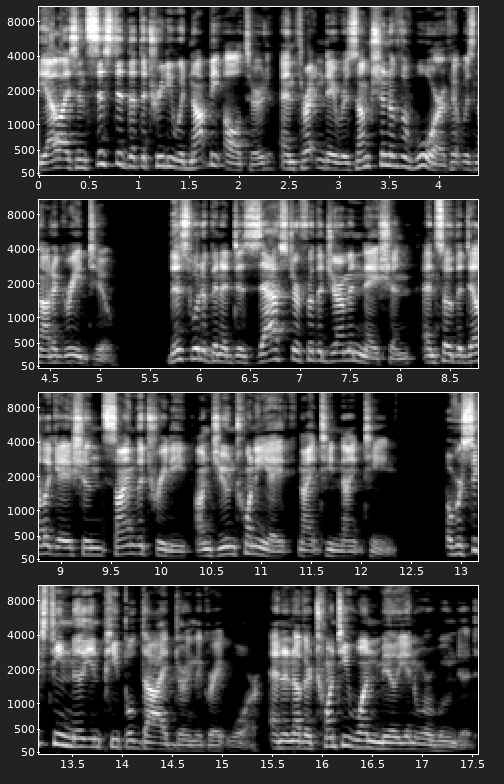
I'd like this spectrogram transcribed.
The Allies insisted that the treaty would not be altered and threatened a resumption of the war if it was not agreed to. This would have been a disaster for the German nation, and so the delegation signed the treaty on June 28, 1919. Over 16 million people died during the Great War, and another 21 million were wounded.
